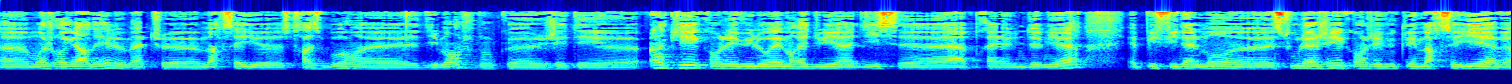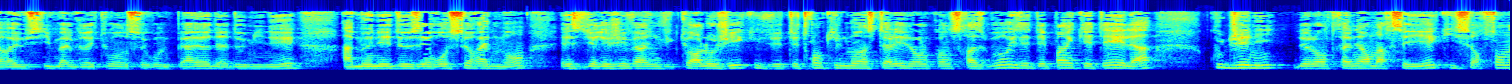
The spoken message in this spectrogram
Euh, moi je regardais le match Marseille-Strasbourg dimanche, donc j'étais inquiet quand j'ai vu l'OM réduit à 10 après une demi-heure, et puis finalement soulagé quand j'ai vu que les Marseillais avaient réussi malgré tout en seconde période à dominer, à mener 2-0 sereinement et se diriger vers une victoire logique. Ils étaient tranquillement installés dans le camp de Strasbourg. Ils n'étaient pas inquiétés. Et là, Coup de génie de l'entraîneur marseillais qui sort son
